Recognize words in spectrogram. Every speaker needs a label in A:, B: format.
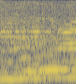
A: the world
